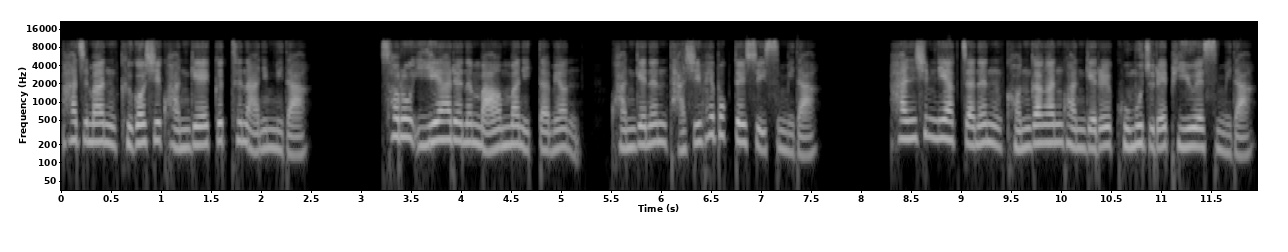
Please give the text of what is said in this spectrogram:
하지만 그것이 관계의 끝은 아닙니다. 서로 이해하려는 마음만 있다면 관계는 다시 회복될 수 있습니다. 한 심리학자는 건강한 관계를 고무줄에 비유했습니다.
